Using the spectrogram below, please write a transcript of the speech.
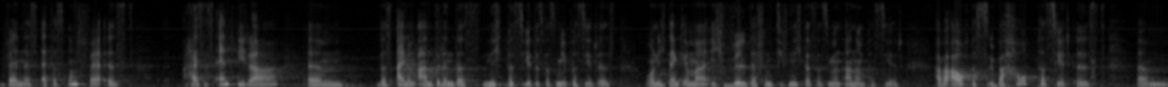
wenn es etwas unfair ist, heißt es entweder, ähm, dass einem anderen das nicht passiert ist, was mir passiert ist. Und ich denke immer, ich will definitiv nicht, dass das jemand anderem passiert. Aber auch, dass es überhaupt passiert ist, ähm,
